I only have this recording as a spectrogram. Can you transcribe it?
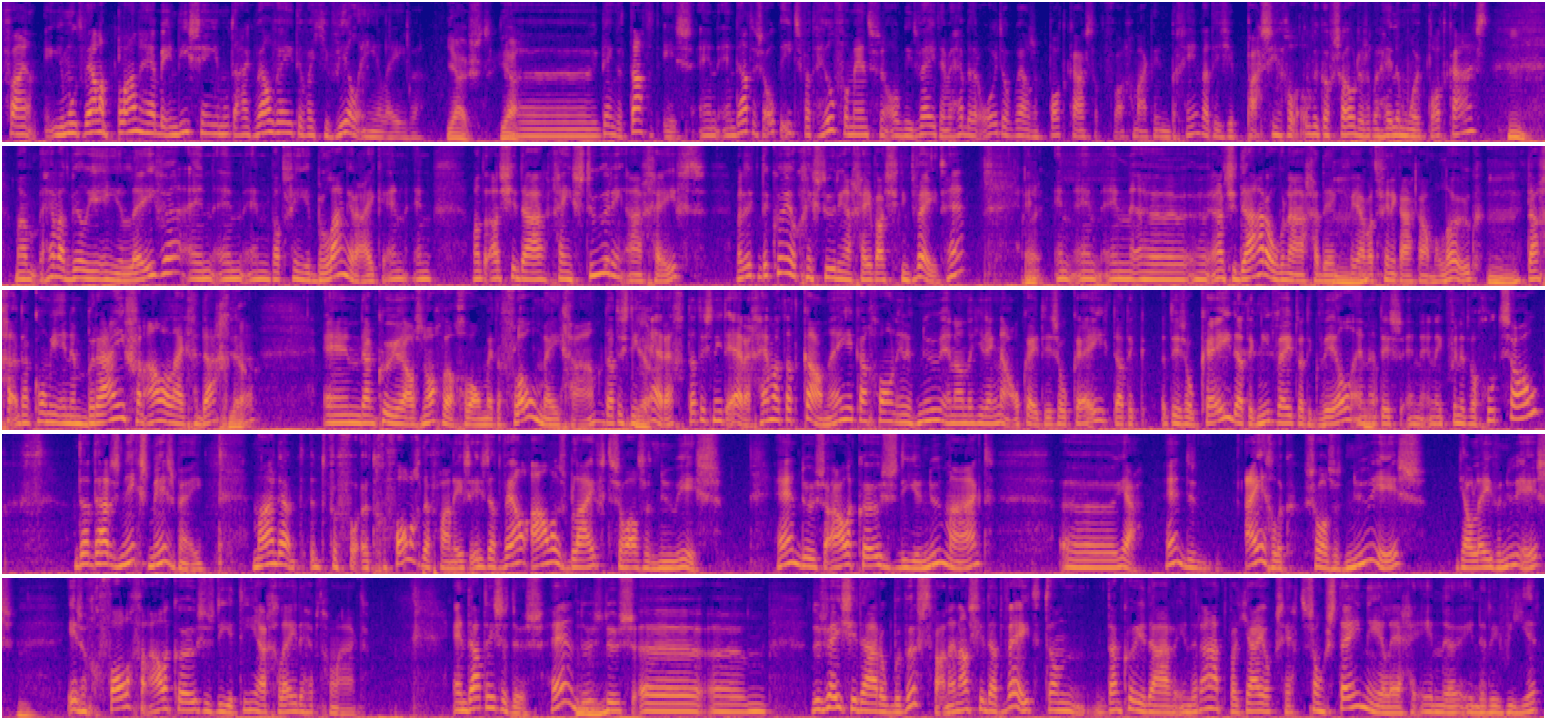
Van, je moet wel een plan hebben in die zin. Je moet eigenlijk wel weten wat je wil in je leven. Juist, ja. Eh, ik denk dat dat het is. En, en dat is ook iets wat heel veel mensen ook niet weten. En we hebben er ooit ook wel eens een podcast van gemaakt in het begin. Wat is je passie, geloof ik, of zo. Dat is ook een hele mooie podcast. Hm. Maar hè, wat wil je in je leven en, en, en wat vind je belangrijk? En, en, want als je daar geen sturing aan geeft. Maar daar- daar kun je ook geen sturing aan geven als je het niet weet. Hè? En, Nee. en, en, en, eh, en als je daarover na gaat denken: van ja, Mhm. wat vind ik eigenlijk allemaal leuk? Hm. Dan, ga, dan kom je in een brei van allerlei gedachten. Ja. En dan kun je alsnog wel gewoon met de flow meegaan. Dat is niet Ja. erg. Dat is niet erg. Hè? Want dat kan. Hè? Je kan gewoon in het nu. En dan dat je denkt, nou oké, het is oké. dat ik het is oké dat ik niet weet wat ik wil. En, Ja. het is, en, en ik vind het wel goed zo. Dat, daar is niks mis mee. Maar dat, het, het gevolg daarvan is, is dat wel alles blijft zoals het nu is. Hè? Dus alle keuzes die je nu maakt. eh, ja, hè? De, eigenlijk zoals het nu is. Jouw leven nu is Hm. is een gevolg van alle keuzes die je tien jaar geleden hebt gemaakt. En dat is het dus. Hè? Dus, Mhm. dus, eh, ehm, dus wees je daar ook bewust van. En als je dat weet, dan, dan kun je daar inderdaad, wat jij ook zegt, zo'n steen neerleggen in de, in de rivier.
